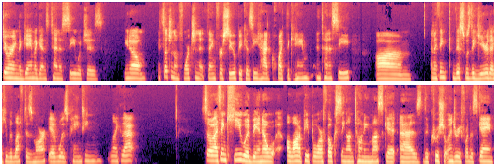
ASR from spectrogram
during the game against Tennessee, which is, you know, it's such an unfortunate thing for Sue because he had quite the game in Tennessee. Um, and I think this was the year that he would left his mark. It was painting like that. So I think he would be. I know a lot of people are focusing on Tony Muskett as the crucial injury for this game,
